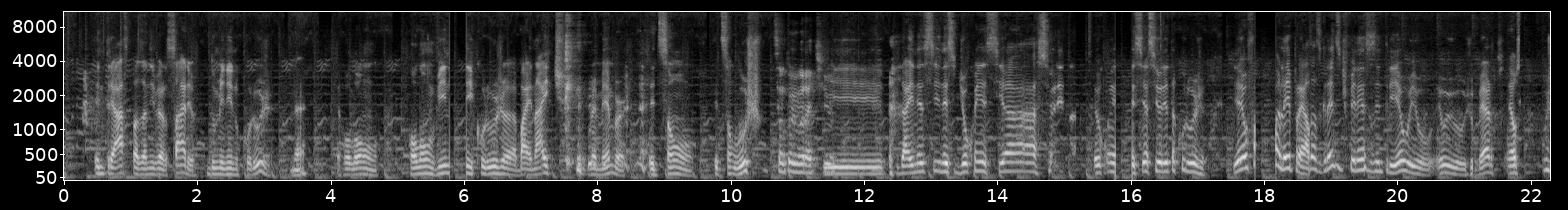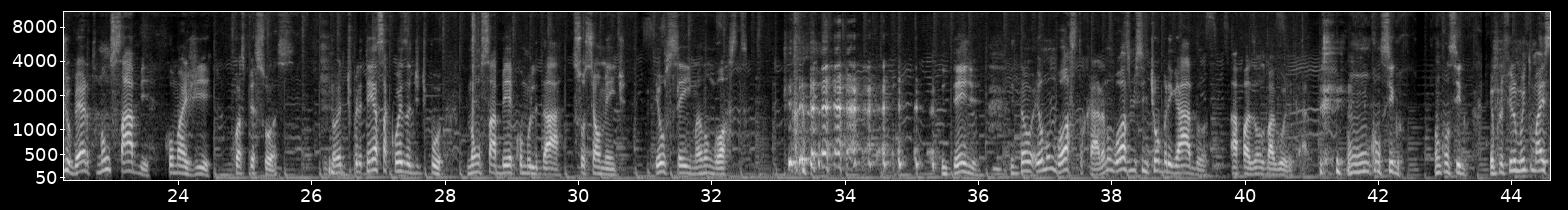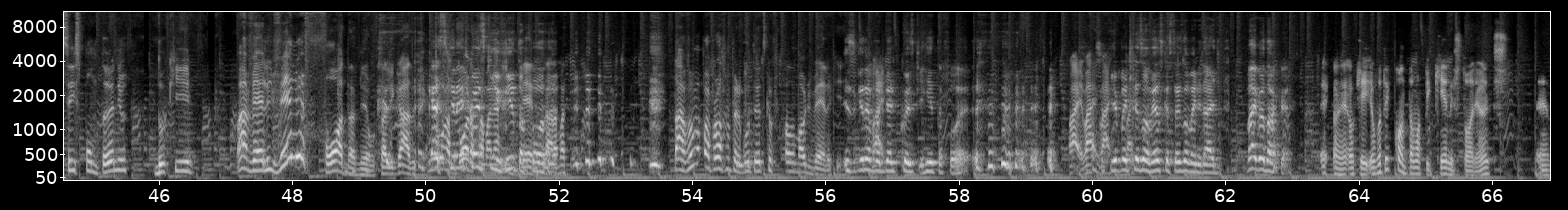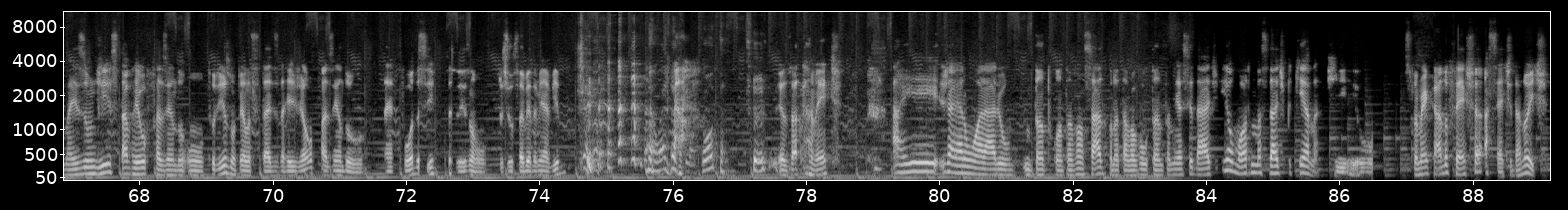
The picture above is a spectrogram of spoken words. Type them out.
entre aspas, aniversário do menino Coruja, né? Rolou um, rolou um Vini Coruja by Night, remember? edição, edição luxo. São comemorativos. E daí nesse, nesse dia eu conheci a senhorita. Eu conheci a senhorita Coruja. E aí eu falei pra ela, uma das grandes diferenças entre eu e o, eu e o Gilberto é o, o Gilberto não sabe como agir com as pessoas. Então ele, tipo, ele tem essa coisa de, tipo, não saber como lidar socialmente. Eu sei, mas não gosto. Entende? Então eu não gosto, cara. Eu não gosto de me sentir obrigado a fazer uns bagulho, cara. Não, não consigo. Não consigo. Eu prefiro muito mais ser espontâneo do que. Ah, velho, e velho é foda, meu, tá ligado? Tipo, Cara, isso que nem coisa que irrita, velho, porra. cara, mas- Tá, vamos pra próxima pergunta antes que eu fique falando mal de velho aqui. Isso aqui não é de coisa que irrita, pô. Vai, vai, vai. aqui é pra gente resolver as questões da humanidade. Vai, Godoka. É, é, ok, eu vou ter que contar uma pequena história antes. É, mas um dia estava eu fazendo um turismo pelas cidades da região, fazendo. Né, Foda-se, vocês não precisam saber da minha vida. Não é da sua conta? Exatamente. Aí já era um horário um tanto quanto avançado quando eu tava voltando pra minha cidade. E eu moro numa cidade pequena, que o supermercado fecha às sete da noite.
